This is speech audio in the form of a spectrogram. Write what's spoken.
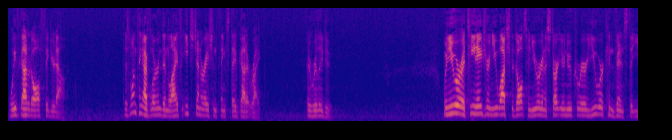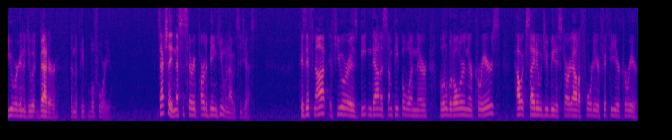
we've got it all figured out. There's one thing I've learned in life each generation thinks they've got it right. They really do. When you were a teenager and you watched adults and you were going to start your new career, you were convinced that you were going to do it better than the people before you. It's actually a necessary part of being human, I would suggest. Because if not, if you were as beaten down as some people when they're a little bit older in their careers, how excited would you be to start out a 40 or 50 year career?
